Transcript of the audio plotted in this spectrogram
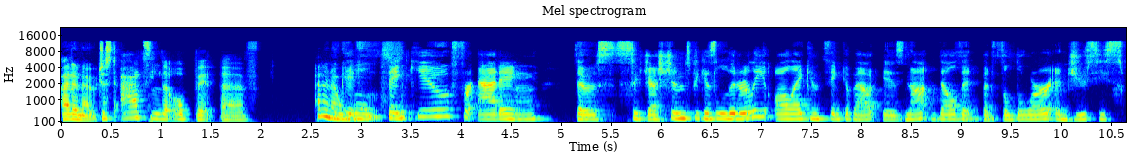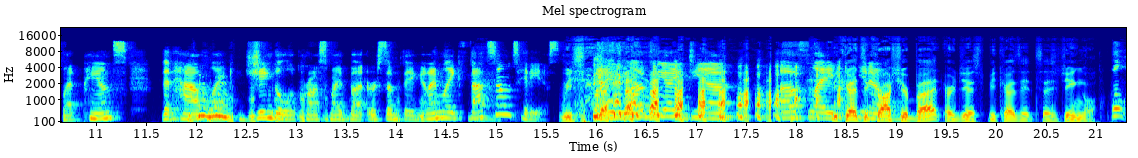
i don't know just adds a little bit of i don't know Okay, warmth thank you for adding those suggestions because literally all I can think about is not velvet, but velour and juicy sweatpants that have like jingle across my butt or something. And I'm like, that sounds hideous. We I love the idea of like because you across know- your butt or just because it says jingle. well,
